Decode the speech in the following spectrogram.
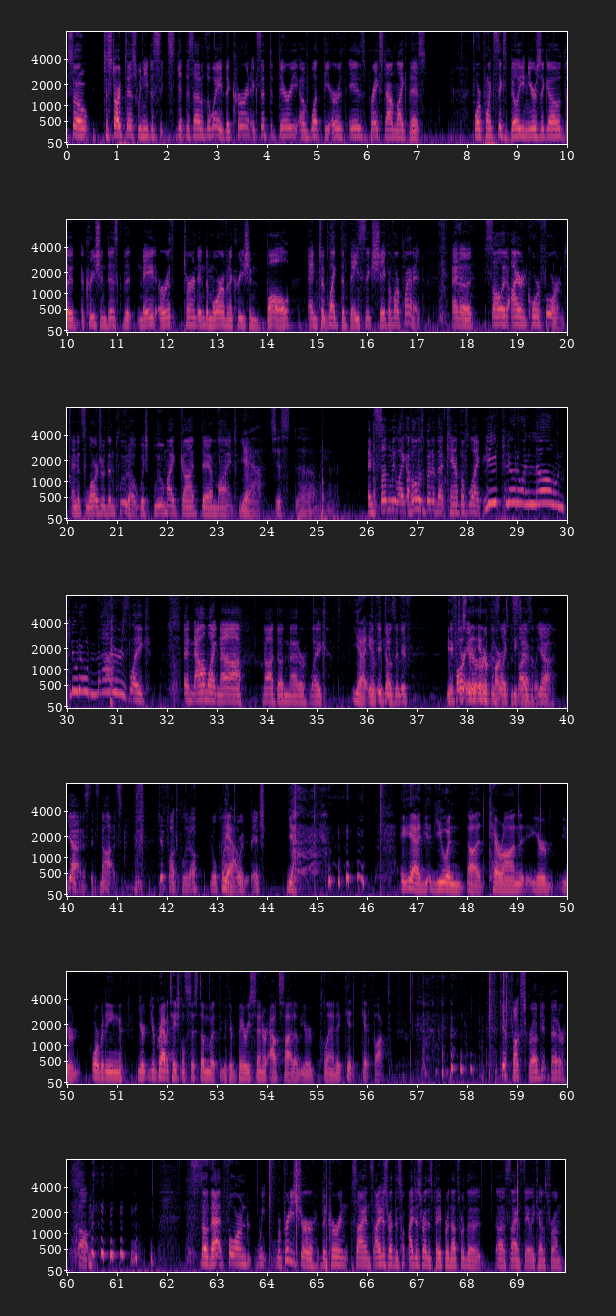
So, to start this, we need to get this out of the way. The current accepted theory of what the Earth is breaks down like this 4.6 billion years ago, the accretion disk that made Earth turned into more of an accretion ball and took like the basic shape of our planet. And a solid iron core formed, and it's larger than Pluto, which blew my goddamn mind. Yeah, just oh man. And suddenly, like, I've always been of that camp of like, leave Pluto alone. Pluto matters, like. And now I'm like, nah, nah, it doesn't matter. Like, Yeah, it, if it doesn't. If if, if our just the inner, Earth part, is like the size of yeah, yeah, and it's it's not. It's get fucked, Pluto. You old planetoid bitch. Yeah. yeah, you and uh, Charon, you're you're orbiting your your gravitational system with with your barycenter outside of your planet. Get get fucked. Get fucked, scrub. Get better. Um, so that formed. We we're pretty sure the current science. I just read this. I just read this paper, and that's where the uh, Science Daily comes from.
